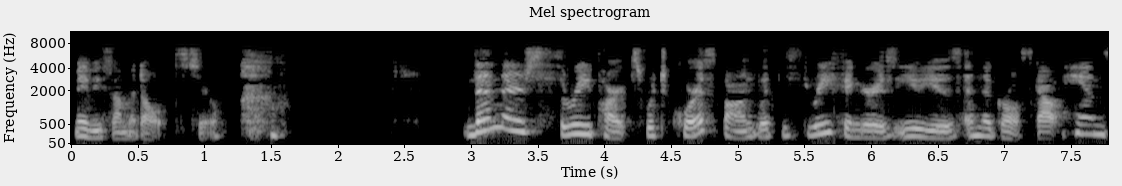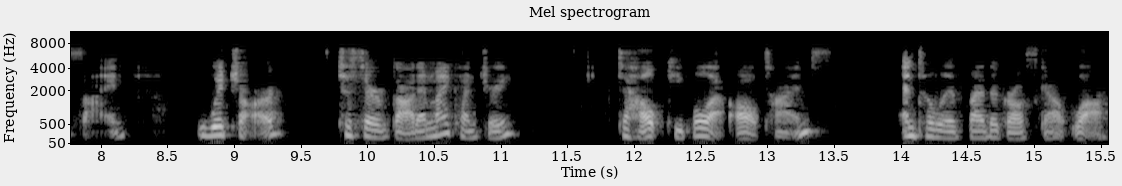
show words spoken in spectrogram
Maybe some adults too. then there's three parts which correspond with the three fingers you use in the Girl Scout hand sign, which are to serve God and my country, to help people at all times, and to live by the Girl Scout law.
